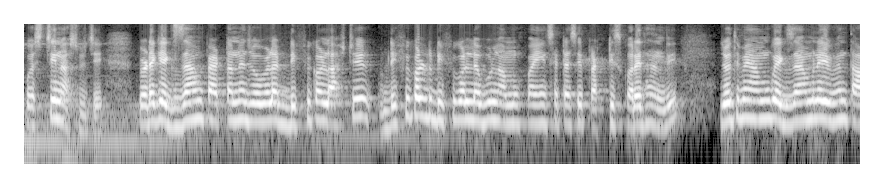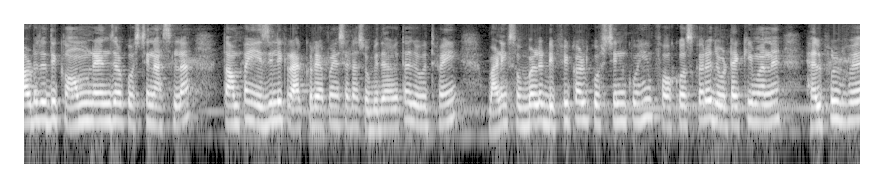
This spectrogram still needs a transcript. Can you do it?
କ୍ୱେଶ୍ଚିନ୍ ଆସୁଛି ଯେଉଁଟାକି ଏକ୍ଜାମ୍ ପ୍ୟାଟର୍ନରେ ଯେଉଁଭଳିଆ ଡିଫିକଲ୍ଟ ଆସୁଛି ଡିଫିକଲ୍ଟ ଟୁ ଡିଫିକଲ୍ଟ ଲେବୁଲ୍ ଆମ ପାଇଁ ସେଟା ସେ ପ୍ରାକ୍ଟିସ୍ କରାଇଥାନ୍ତି ଯେଉଁଥିପାଇଁ ଆମକୁ ଏକ୍ଜାମ୍ରେ ଇଭେନ୍ ତା'ଠୁ ଯଦି କମ୍ ରେଞ୍ଜର କ୍ୱେଶ୍ଚିନ୍ ଆସିଲା ତ ଆମ ପାଇଁ ଇଜିଲି କ୍ରାକ୍ କରିବା ପାଇଁ ସେଇଟା ସୁବିଧା ହୋଇଥାଏ ଯେଉଁଥିପାଇଁ ବାଣିକ ସବୁବେଳେ ଡିଫିକଲ୍ଟ କ୍ୱେଶ୍ଚିନ୍କୁ ହିଁ ଫୋକସ୍ କରେ ଯେଉଁଟାକି ମାନେ ହେଲ୍ପଫୁଲ୍ ହୁଏ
